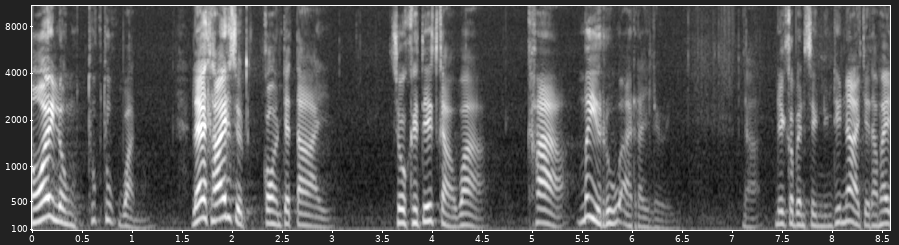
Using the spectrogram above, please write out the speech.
น้อยลงทุกๆวัน และท้ายที่สุดก่อนจะตายโซเครติสกล่าวว่าข้าไม่รู้อะไรเลยนะนี่ก็เป็นสิ่งหนึ่งที่น่าจะทำให้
